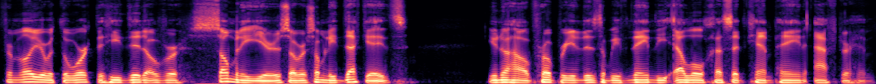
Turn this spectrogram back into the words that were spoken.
familiar with the work that he did over so many years over so many decades you know how appropriate it is that we've named the Elul Chesed campaign after him.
